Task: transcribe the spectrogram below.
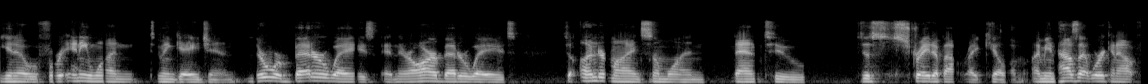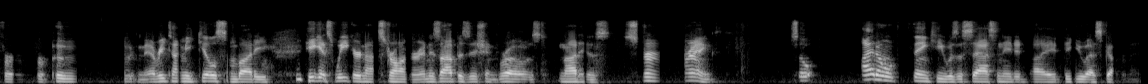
you know for anyone to engage in there were better ways and there are better ways to undermine someone than to just straight up outright kill them i mean how's that working out for for putin. Every time he kills somebody, he gets weaker, not stronger, and his opposition grows, not his strength. So I don't think he was assassinated by the U.S. government.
